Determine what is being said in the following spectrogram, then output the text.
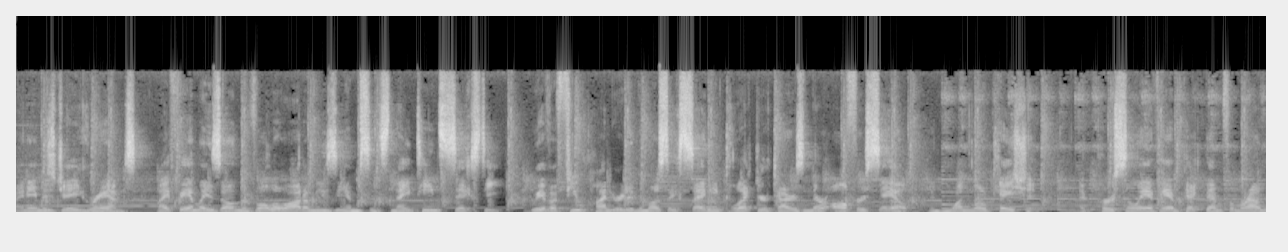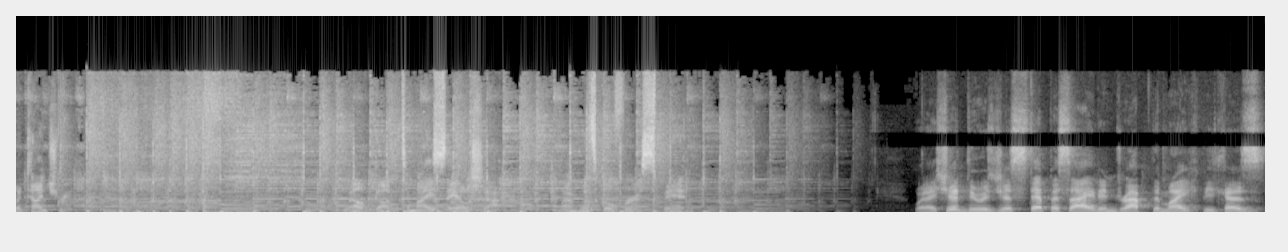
My name is Jay Grams. My family has owned the Volo Auto Museum since 1960. We have a few hundred of the most exciting collector cars, and they're all for sale in one location. I personally have handpicked them from around the country. Welcome to my sales shop. Come on, let's go for a spin. What I should do is just step aside and drop the mic because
